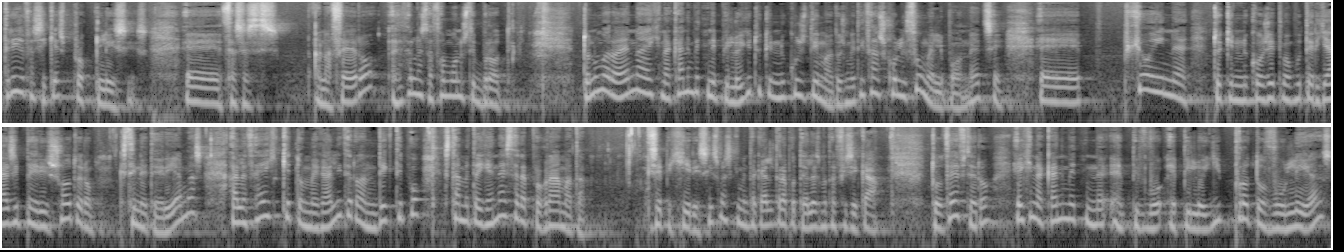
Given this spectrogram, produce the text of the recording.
τρεις βασικές προκλήσεις. Ε, θα σας αναφέρω, θα θέλω να σταθώ μόνο στην πρώτη. Το νούμερο ένα έχει να κάνει με την επιλογή του κοινωνικού ζητήματος. Με τι θα ασχοληθούμε λοιπόν, έτσι; Ε, ποιο είναι το κοινωνικό ζήτημα που ταιριάζει περισσότερο στην εταιρεία μας, αλλά θα έχει και το μεγαλύτερο αντίκτυπο στα μεταγενέστερα προγράμματα της επιχείρησής μας και με τα καλύτερα αποτελέσματα φυσικά. Το δεύτερο έχει να κάνει με την επιλογή πρωτοβουλίας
